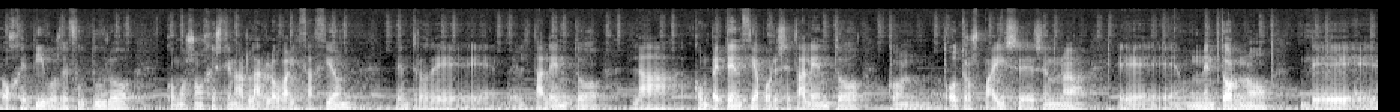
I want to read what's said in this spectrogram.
objetivos de futuro como son gestionar la globalización, dentro del talento, la competencia por ese talento con otros países en, un entorno de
